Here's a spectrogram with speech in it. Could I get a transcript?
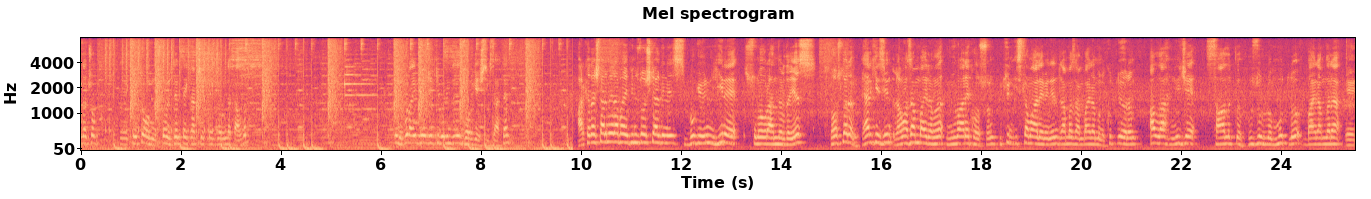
O da çok e, kötü olmuştu. O yüzden tekrar çekmek zorunda kaldım. Şimdi burayı bir önceki bölümde de zor geçtik zaten. Arkadaşlar merhaba, hepiniz hoş geldiniz. Bugün yine SnowRunner'dayız. Dostlarım, herkesin Ramazan bayramı mübarek olsun. Bütün İslam aleminin Ramazan bayramını kutluyorum. Allah nice sağlıklı, huzurlu, mutlu bayramlara e,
